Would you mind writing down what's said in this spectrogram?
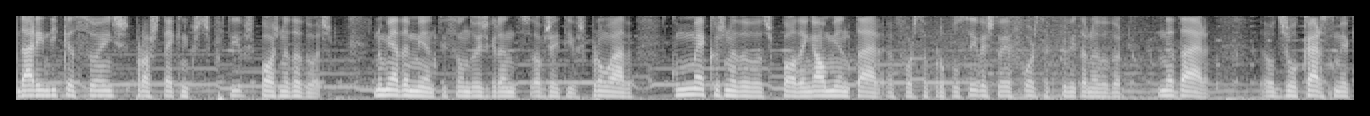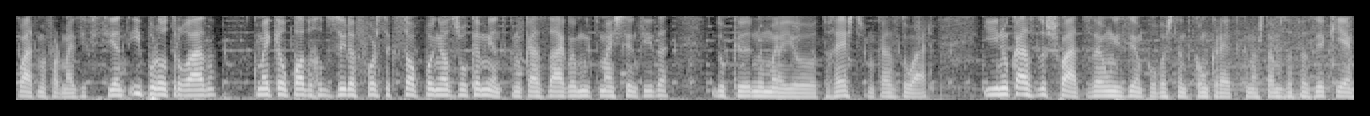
dar indicações para os técnicos desportivos, para os nadadores. Nomeadamente, e são dois grandes objetivos. Por um lado, como é que os nadadores podem aumentar a força propulsiva, isto é, a força que permite ao nadador nadar ou deslocar-se no meio aquático de uma forma mais eficiente, e por outro lado, como é que ele pode reduzir a força que se opõe ao deslocamento, que no caso da água é muito mais sentida do que no meio terrestre, no caso do ar. E no caso dos fatos, é um exemplo bastante concreto que nós estamos a fazer, que é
